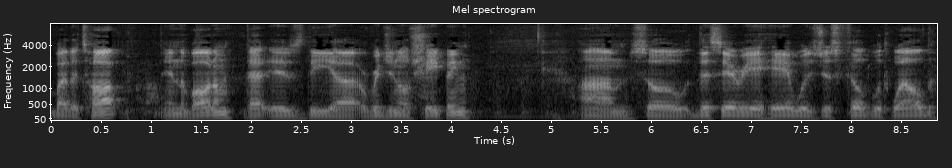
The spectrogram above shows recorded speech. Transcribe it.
by the top and the bottom, that is the uh, original shaping. Um, so this area here was just filled with weld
